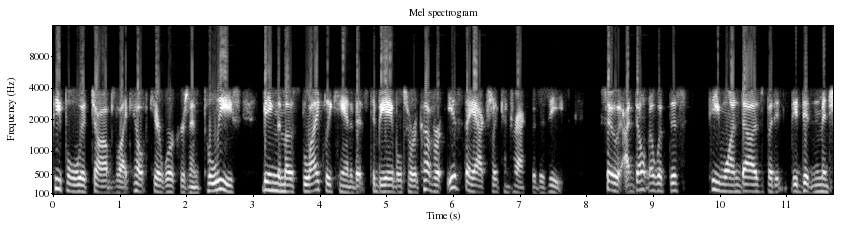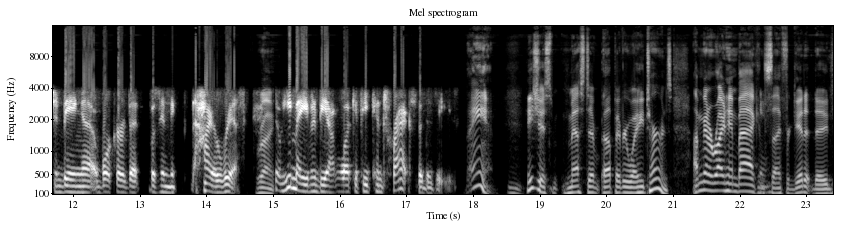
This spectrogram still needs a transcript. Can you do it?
people with jobs like healthcare workers and police being the most likely candidates to be able to recover if they actually contract the disease. So I don't know what this P1 does, but it, it didn't mention being a worker that was in the higher risk. Right. So he may even be out of luck if he contracts the disease. Man, mm. he's just messed up every way he turns. I'm going to write him back and yeah. say, forget it, dude.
